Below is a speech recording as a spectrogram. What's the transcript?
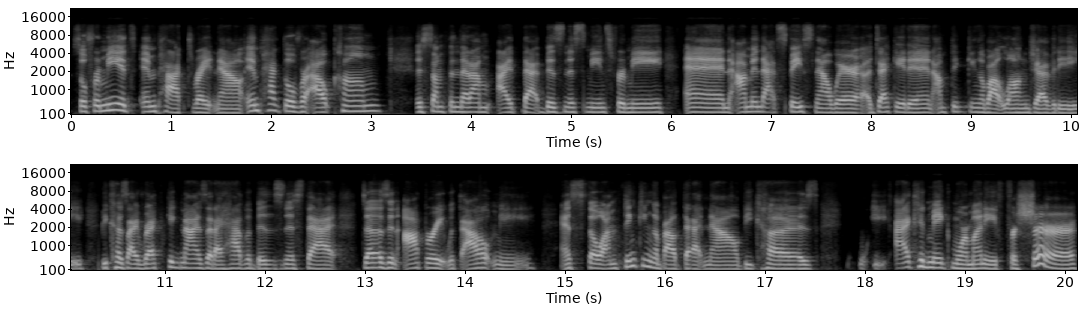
So for me, it's impact right now. Impact over outcome is something that I'm I that business means for me. And I'm in that space now where a decade in, I'm thinking about longevity because I recognize that I have a business that doesn't operate without me. And so I'm thinking about that now because I could make more money for sure.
